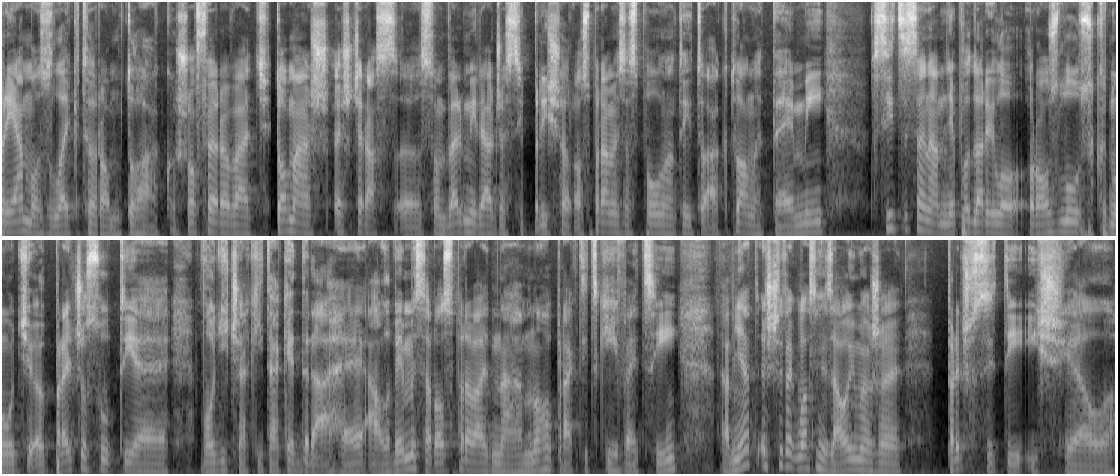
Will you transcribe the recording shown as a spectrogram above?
priamo s lektorom toho, ako šoferovať. Tomáš, ešte raz e, som veľmi rád, že si prišiel, rozprávame sa spolu na tejto aktuálne témy. Sice sa nám nepodarilo rozlúsknuť, e, prečo sú tie vodičaky také drahé, ale vieme sa rozprávať na mnoho praktických vecí. A mňa ešte tak vlastne zaujíma, že prečo si ty išiel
